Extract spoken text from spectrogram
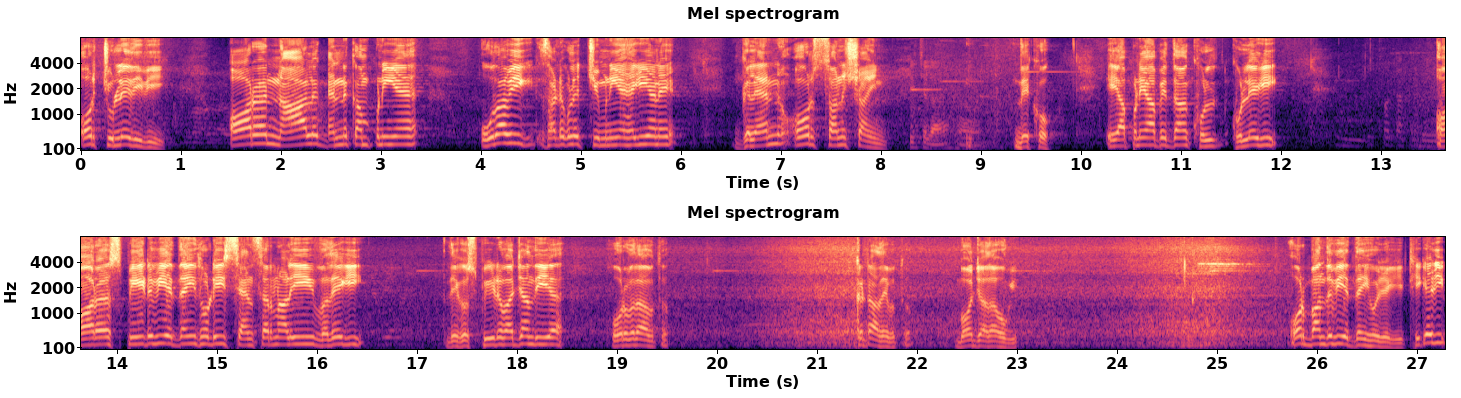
ਔਰ ਚੁੱਲ੍ਹੇ ਦੀ ਵੀ। ਔਰ ਨਾਲ ਗਨ ਕੰਪਨੀ ਹੈ, ਉਹਦਾ ਵੀ ਸਾਡੇ ਕੋਲੇ ਚਿਮਨੀਆਂ ਹੈਗੀਆਂ ਨੇ। ਗਲੈਨ ਔਰ ਸਨਸ਼ਾਈਨ। ਦੇਖੋ, ਇਹ ਆਪਣੇ ਆਪ ਇਦਾਂ ਖੁੱਲ ਖੁੱਲੇਗੀ ਔਰ ਸਪੀਡ ਵੀ ਇਦਾਂ ਹੀ ਤੁਹਾਡੀ ਸੈਂਸਰ ਨਾਲ ਹੀ ਵਧੇਗੀ। ਦੇਖੋ, ਸਪੀਡ ਵੱਧ ਜਾਂਦੀ ਹੈ। ਹੋਰ ਵਧਾਓ ਤੋ। ਘਟਾ ਦੇ ਪੁੱਤ, ਬਹੁਤ ਜ਼ਿਆਦਾ ਹੋ ਗਈ। ਔਰ ਬੰਦ ਵੀ ਇਦਾਂ ਹੀ ਹੋ ਜਾਏਗੀ, ਠੀਕ ਹੈ ਜੀ?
